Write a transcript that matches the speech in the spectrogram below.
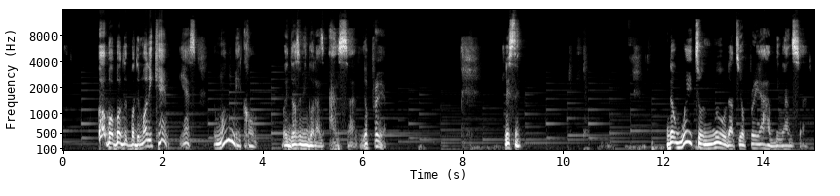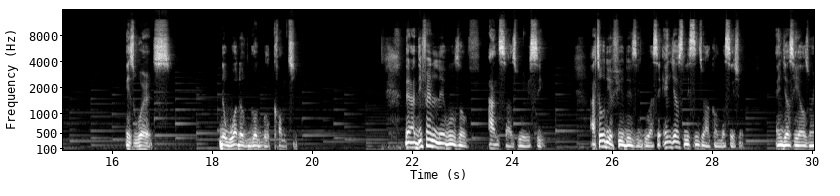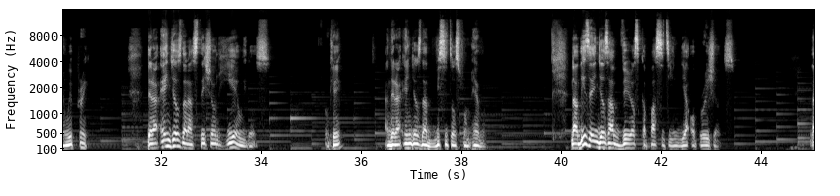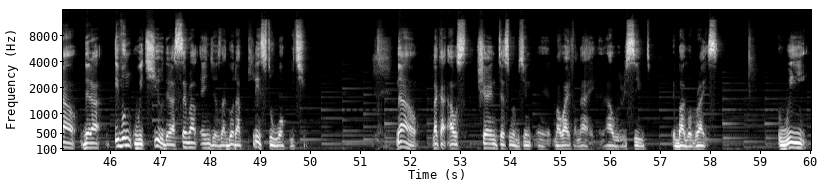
Oh, but, but, but the money came. Yes, the money may come, but it doesn't mean God has answered your prayer. Listen, the way to know that your prayer has been answered is words. The word of God will come to you. There are different levels of answers we receive. I told you a few days ago, I said, angels listen to our conversation. Angels hear us when we pray. There are angels that are stationed here with us. Okay? And there are angels that visit us from heaven. Now, these angels have various capacity in their operations. Now, there are, even with you, there are several angels that God has placed to work with you. Now, like I, I was sharing testimony between uh, my wife and I and how we received a bag of rice. We,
